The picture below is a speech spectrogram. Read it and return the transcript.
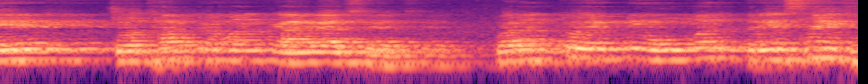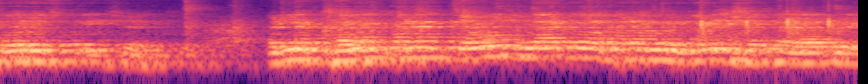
એ ચોથા ક્રમાંકે આવ્યા છે. પરંતુ એમની ઉંમર 63 વર્ષની છે. એટલે ખરેખર એ 14 લાડવા બરાબર ગણી શકાય આપણે.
